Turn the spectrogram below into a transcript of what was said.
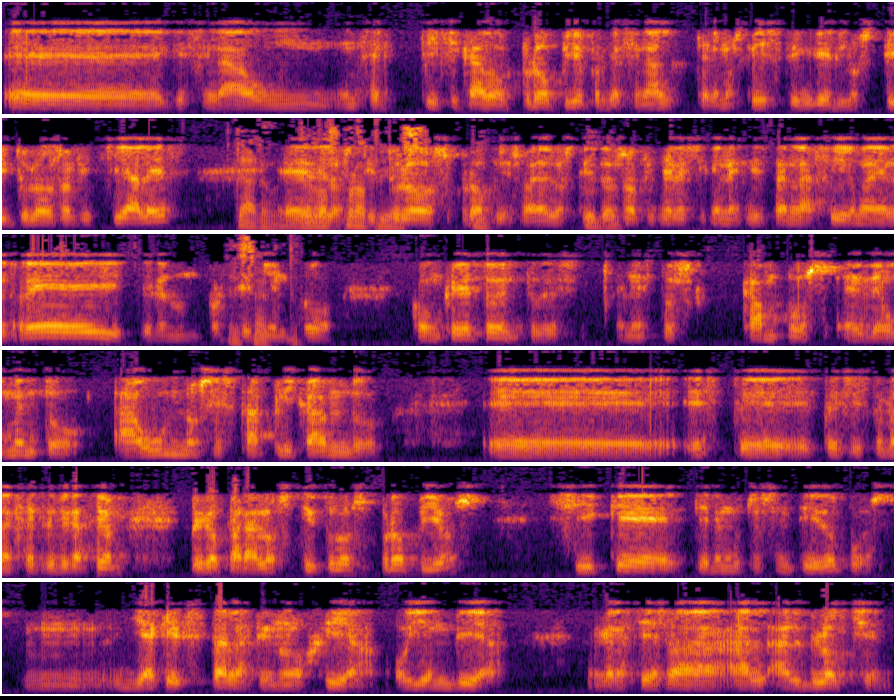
eh, que será un, certificado propio, porque al final tenemos que distinguir los títulos oficiales eh, de, los, títulos propios. Los títulos oficiales sí que necesitan la firma del rey, tienen un procedimiento concreto, entonces en estos campos eh, de aumento aún no se está aplicando este, este sistema de certificación, pero para los títulos propios sí que tiene mucho sentido, pues mm, ya que está la tecnología hoy en día, gracias al blockchain,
